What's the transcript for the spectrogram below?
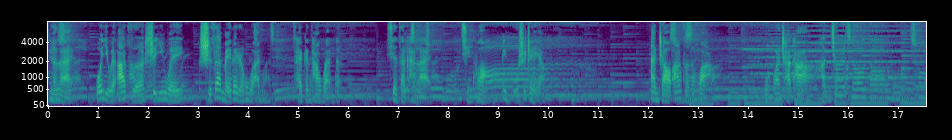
原来我以为阿泽是因为实在没得人玩，才跟他玩的。 现在看来，情况并不是这样。按照阿泽的话，我观察他很久了。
